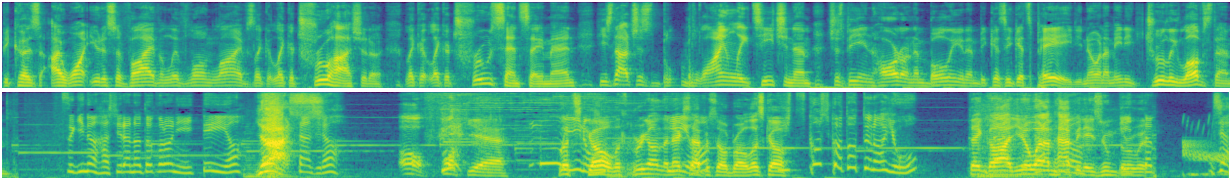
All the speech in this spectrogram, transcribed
because I want you to survive and live long lives, like like a true Hashira, like a, like a true sensei, man. He's not just bl blindly teaching them, just being hard on them, bullying them because he gets paid. You know what I mean? He truly loves them. 次の柱のところに行っていいよ。Yes! Oh fuck yeah. Let's go. Let's bring on the next Iyo. episode, bro. Let's go. 5日しか経ってないよ Thank God. You know what? I'm happy they zoomed through it. じゃ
